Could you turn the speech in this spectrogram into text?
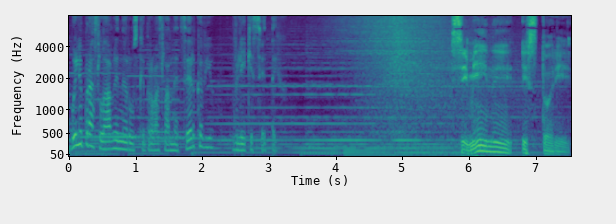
были прославлены Русской Православной Церковью в лике святых. Семейные истории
